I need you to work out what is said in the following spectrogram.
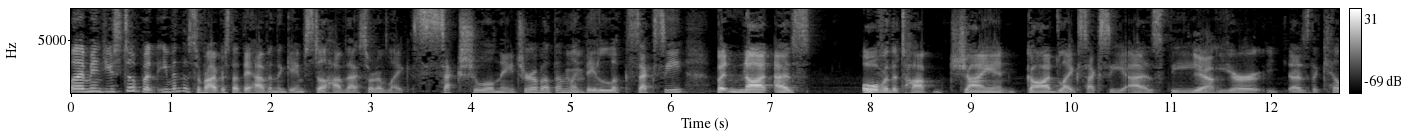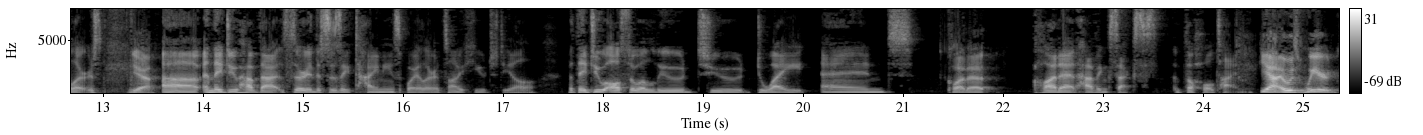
Well, I mean, you still, but even the survivors that they have in the game still have that sort of like sexual nature about them. Mm. Like they look sexy, but not as over the top, giant, godlike sexy as the Yeah. your as the killers. Yeah. Uh, and they do have that. Sorry, this is a tiny spoiler. It's not a huge deal, but they do also allude to Dwight and Claudette. Claudette having sex the whole time. Yeah, it was weird.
